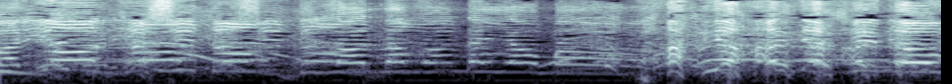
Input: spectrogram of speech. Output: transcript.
ندیدم کشیدم دلالم نیامد فریاد کشیدم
